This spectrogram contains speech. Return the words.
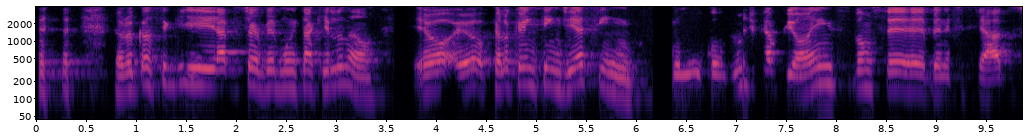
eu não consegui absorver muito aquilo não. Eu, eu, pelo que eu entendi, assim, um conjunto de campeões vão ser beneficiados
